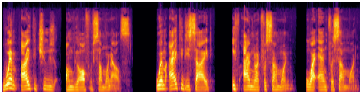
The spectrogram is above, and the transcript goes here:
Who am I to choose on behalf of someone else? Who am I to decide if I'm not for someone or I am for someone?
